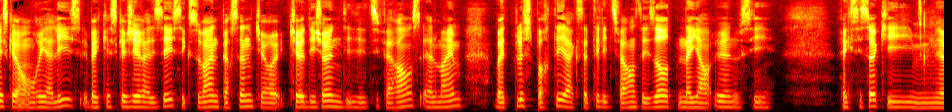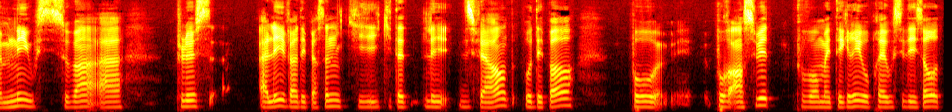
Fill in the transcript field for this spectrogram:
qu'est-ce qu'on réalise? Ben qu'est-ce que j'ai réalisé, c'est que souvent une personne qui a, déjà une des différences elle-même va être plus portée à accepter les différences des autres, n'ayant une aussi. Fait que c'est ça qui m'a mené aussi souvent à plus aller vers des personnes qui, étaient les différentes au départ pour, pour ensuite pouvoir m'intégrer auprès aussi des autres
